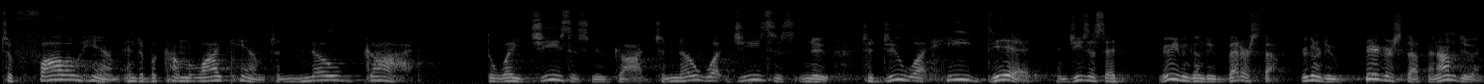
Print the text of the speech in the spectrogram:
To follow him and to become like him, to know God the way Jesus knew God, to know what Jesus knew, to do what he did. And Jesus said, You're even going to do better stuff. You're going to do bigger stuff than I'm doing.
